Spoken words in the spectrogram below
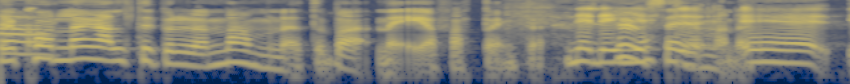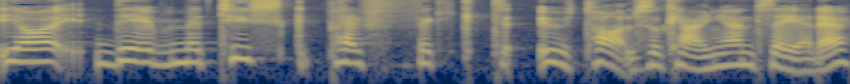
Jag kollar alltid på det där namnet och bara, nej jag fattar inte. Nej, det är Hur jätte, säger man det? Eh, ja, det är med tysk perfekt uttal så kan jag inte säga det.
